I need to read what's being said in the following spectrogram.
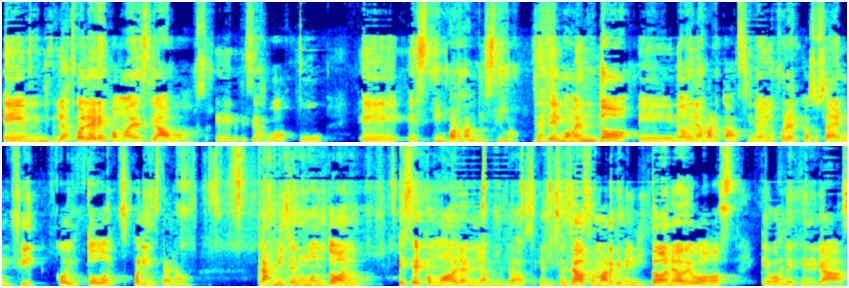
Em, los colores, como decías vos, eh, decías vos, Ju, eh, es importantísimo. Desde el momento, no de la marca, sino de los colores que vas a usar en un feed, que hoy todo es por Instagram. Transmiten un montón. Ese, como hablan los, los, licenciados en marketing, el tono de voz que vos le generás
